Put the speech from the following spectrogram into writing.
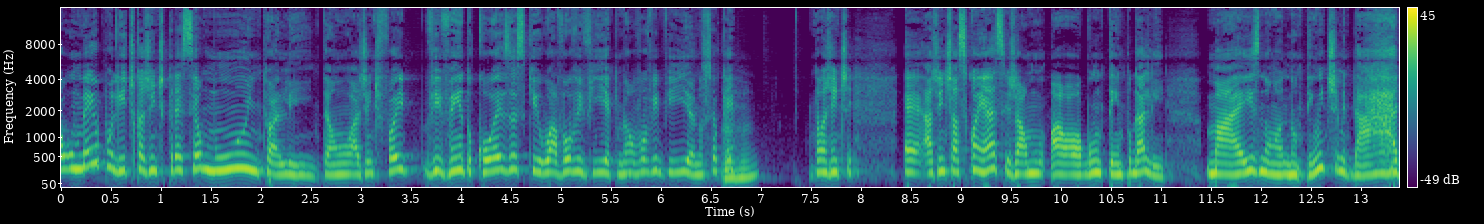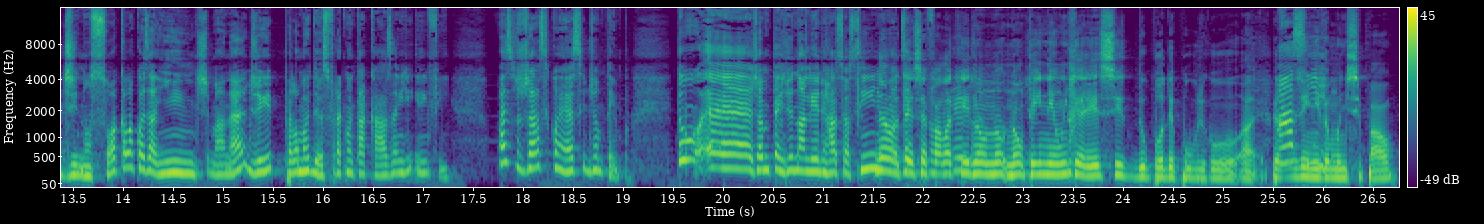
o meio político, a gente cresceu muito ali. Então, a gente foi vivendo coisas que o avô vivia, que meu avô vivia, não sei o quê. Então, a gente... é, a gente já se conhece já há um- algum tempo dali. Mas não, não tenho intimidade, não sou aquela coisa íntima, né? De, pelo amor de Deus, frequentar a casa, en- enfim. Mas já se conhece de um tempo. Então, é, já me perdi na linha de raciocínio. Não, é que você fala que não, não, não tem nenhum interesse do poder público, ah, pelo Ah, menos em sim. nível municipal.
